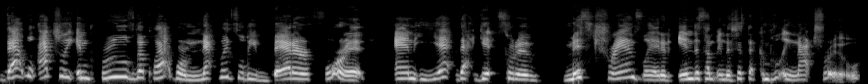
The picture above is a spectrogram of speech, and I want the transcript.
that will actually improve the platform netflix will be better for it and yet that gets sort of mistranslated into something that's just that completely not true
